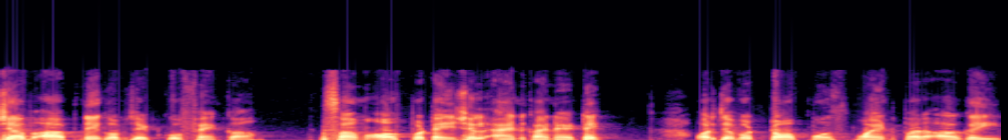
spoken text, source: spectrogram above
जब आपने एक ऑब्जेक्ट को फेंका sum of potential and kinetic और जब वो टॉप मोस्ट पॉइंट पर आ गई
